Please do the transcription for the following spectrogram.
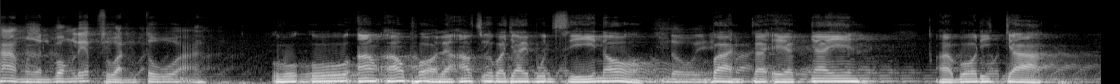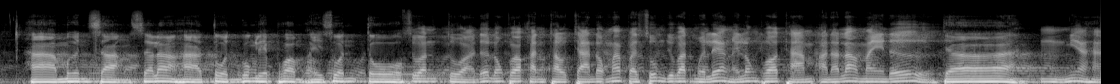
ห้าหมื่นวงเล็บส่วนตัว โอ้โอ้เอาเอาพ่อแล้วเอาเสื้อบายายบุญศรีเนอโดย บ้านกะเอกใหญ่อ่าบริจาค หาหมื่นสั่งสลาหาต้นวงเล็บพร้อมให้ส่วนโตส่วนตัวเด้อหลวงพ่อขันเท่าจานออกมาประซุ่มอยู่วัดเมื่อแรงให้หลวงพ่อถามอานาล่าไม่เด้อจ้าอืมเมียหา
